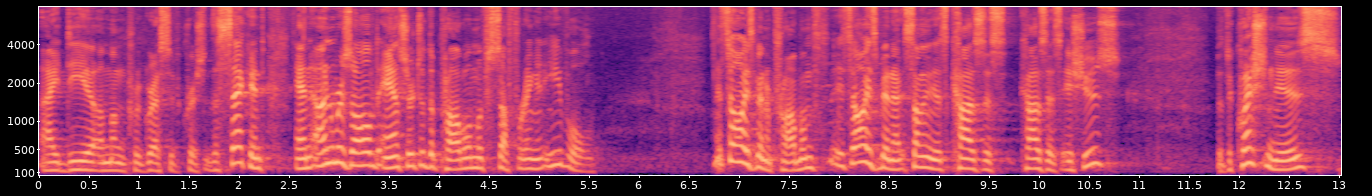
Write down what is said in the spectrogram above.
idea among progressive Christians. The second, an unresolved answer to the problem of suffering and evil. It's always been a problem. It's always been a, something that's caused us, caused us issues. But the question is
